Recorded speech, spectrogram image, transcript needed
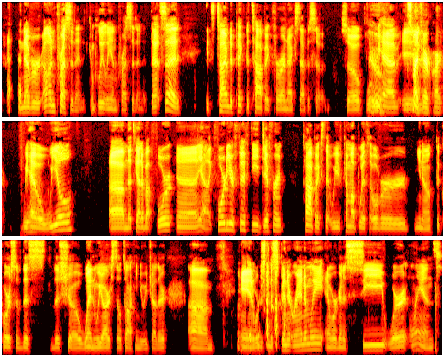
never unprecedented, completely unprecedented. That said, it's time to pick the topic for our next episode. So what we have is my favorite part. we have a wheel um, that's got about four, uh, yeah, like forty or fifty different topics that we've come up with over you know the course of this this show when we are still talking to each other. Um, and we're just going to spin it randomly and we're going to see where it lands.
